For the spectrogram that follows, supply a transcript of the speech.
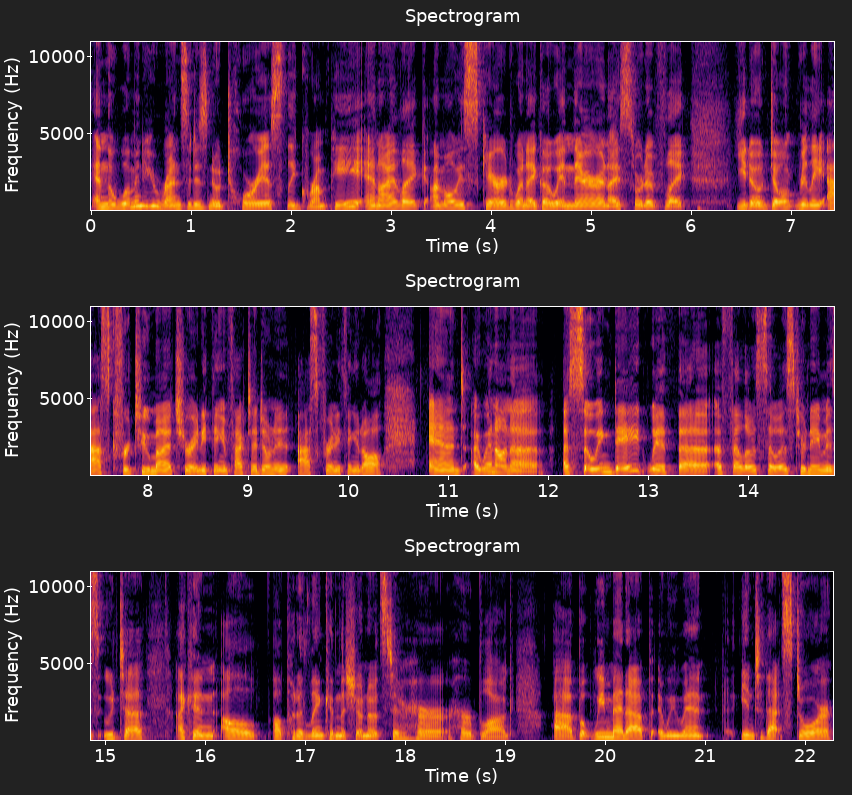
and the woman who runs it is notoriously grumpy. And I like I'm always scared when I go in there, and I sort of like you know, don't really ask for too much or anything. In fact, I don't ask for anything at all. And I went on a, a sewing date with a, a fellow sewist. Her name is Uta. I can I'll I'll put a link in the show notes to her her blog. Uh, but we met up and we went into that store,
